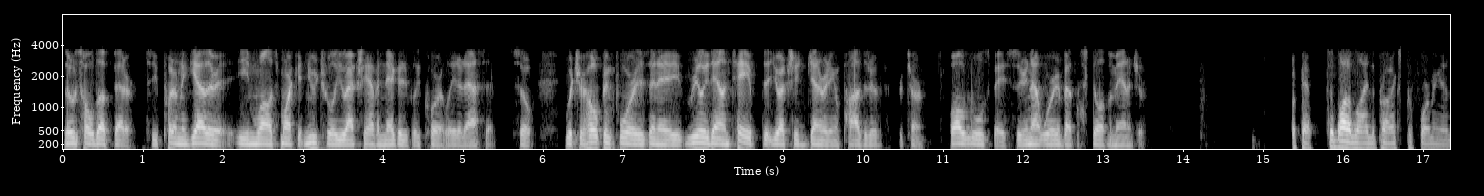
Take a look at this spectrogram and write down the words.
those hold up better. So you put them together, even while it's market neutral, you actually have a negatively correlated asset. So what you're hoping for is in a really down tape that you're actually generating a positive return, all rules-based, so you're not worried about the skill of a manager. Okay. So bottom line, the product's performing as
